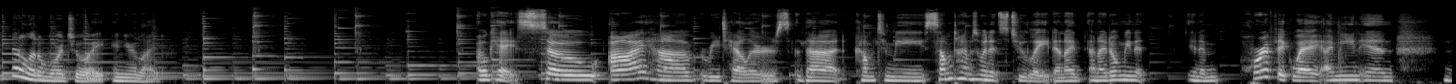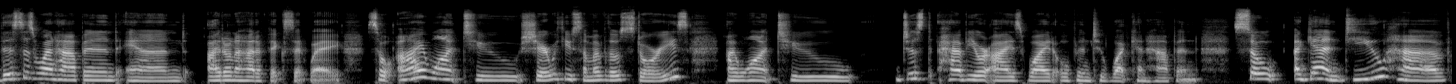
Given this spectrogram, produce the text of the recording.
and a little more joy in your life. Okay, so I have retailers that come to me sometimes when it's too late, and I and I don't mean it in a horrific way. I mean in this is what happened and I don't know how to fix it way. So I want to share with you some of those stories. I want to just have your eyes wide open to what can happen. So, again, do you have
